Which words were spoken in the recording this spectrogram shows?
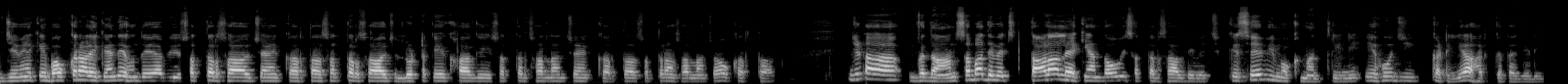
ਜਿਵੇਂ ਕਿ ਬੌਕਰ ਵਾਲੇ ਕਹਿੰਦੇ ਹੁੰਦੇ ਆ ਵੀ 70 ਸਾਲ ਚ ਐ ਕਰਤਾ 70 ਸਾਲ ਚ ਲੁੱਟ ਕੇ ਖਾ ਗਏ 70 ਸਾਲਾਂ ਚ ਐ ਕਰਤਾ 17 ਸਾਲਾਂ ਚ ਉਹ ਕਰਤਾ। ਜਿਹੜਾ ਵਿਧਾਨ ਸਭਾ ਦੇ ਵਿੱਚ ਤਾਲਾ ਲੈ ਕੇ ਆਂਦਾ ਉਹ ਵੀ 70 ਸਾਲ ਦੇ ਵਿੱਚ ਕਿਸੇ ਵੀ ਮੁੱਖ ਮੰਤਰੀ ਨੇ ਇਹੋ ਜੀ ਘਟੀਆ ਹਰਕਤ ਹੈ ਜਿਹੜੀ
